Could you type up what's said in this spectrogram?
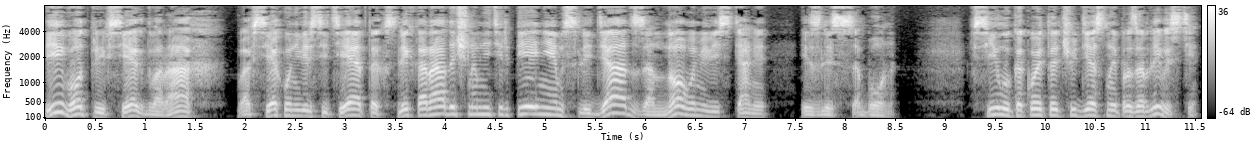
И вот при всех дворах, во всех университетах с лихорадочным нетерпением следят за новыми вестями из Лиссабона. В силу какой-то чудесной прозорливости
